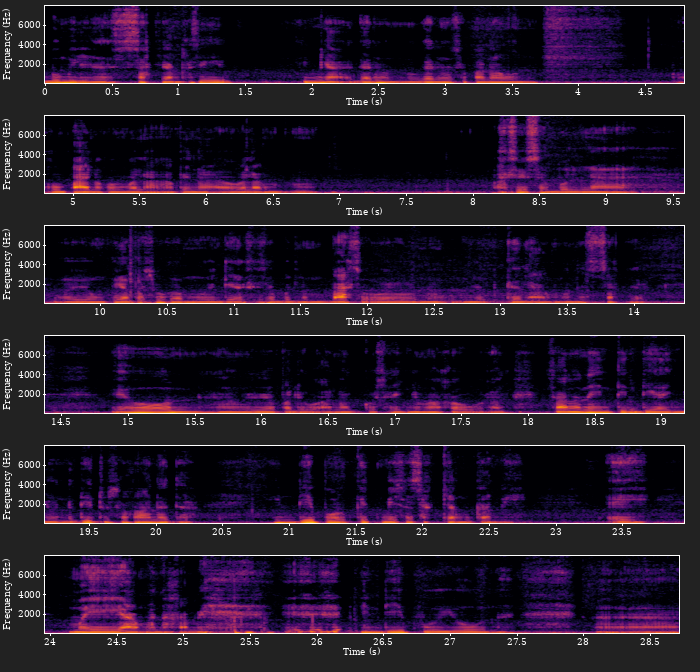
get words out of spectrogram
bumili ng sasakyan kasi yun nga, ganun, ganun sa panahon. Kung paano kung wala nga pina, walang accessible na o yung pinapasukan mo, hindi accessible ng bus o ng kailangan mo ng sasakyan. Yun, ang paliwanag ko sa inyo mga kaurag. Sana naintindihan nyo na dito sa Canada, hindi porket may sasakyan kami, eh, mayayaman na kami. hindi po yun. Ah,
